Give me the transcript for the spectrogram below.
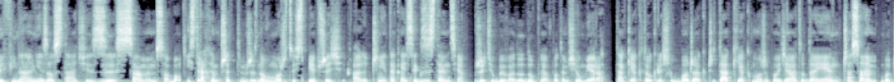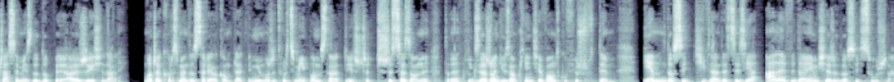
By finalnie zostać z samym sobą i strachem przed tym, że znowu może coś spieprzyć, ale czy nie taka jest egzystencja? W życiu bywa do dupy, a potem się umiera. Tak jak to określił Bojack, czy tak jak może powiedziała to Diane? Czasami, bo czasem jest do dupy, ale żyje się dalej. Bojack Horseman to serial kompletny. Mimo, że twórcy mieli pomysł na jeszcze trzy sezony, to Netflix zarządził zamknięcie wątków już w tym. Wiem, dosyć dziwna decyzja, ale wydaje mi się, że dosyć słuszna.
